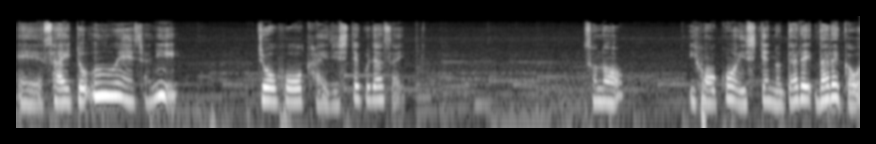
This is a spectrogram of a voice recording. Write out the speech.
えー、サイト運営者に情報を開示してください。その違法行為してんの誰誰か教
